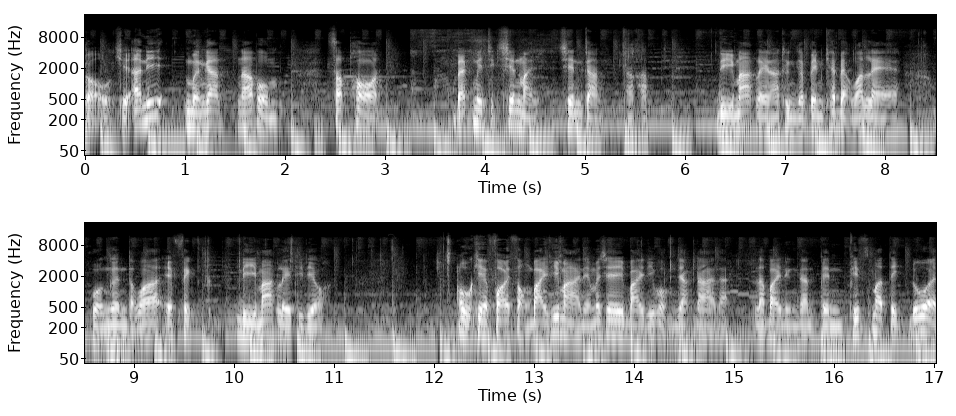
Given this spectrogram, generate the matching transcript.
ก็โอเค อันนี้เหมือนกันนะครับผมซัพพอร์ตแบ็กเมจิกเช่นใหม่เช่นกันนะครับ ดีมากเลยนะ ถึงจะเป็นแค่แบบว่าแลหัวเงินแต่ว่าเอฟเฟกดีมากเลยทีเดียว โอเค ฟอยล์สองใบที่มาเนี่ย ไม่ใช่ใบที่ผมอยากได้แล้วและใบหนึ่งดันเป็นพิสมาติกด้วย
